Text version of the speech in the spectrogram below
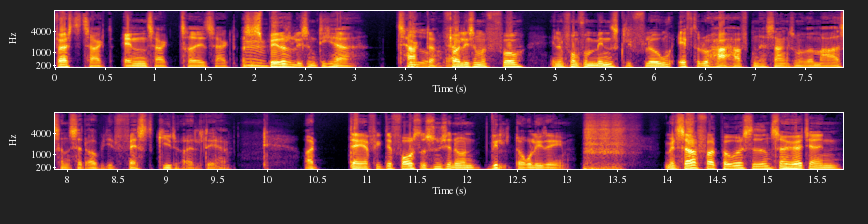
første takt, anden takt, tredje takt, og så Mm. spiller du ligesom de her takter, for ja. ligesom at få en eller form for menneskelig flow, efter du har haft den her sang, som har været meget sådan sat op i et fast git og alt det her. Og da jeg fik det foreslået, synes jeg, det var en vildt dårlig idé. Men så for et par uger siden, så hørte jeg en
